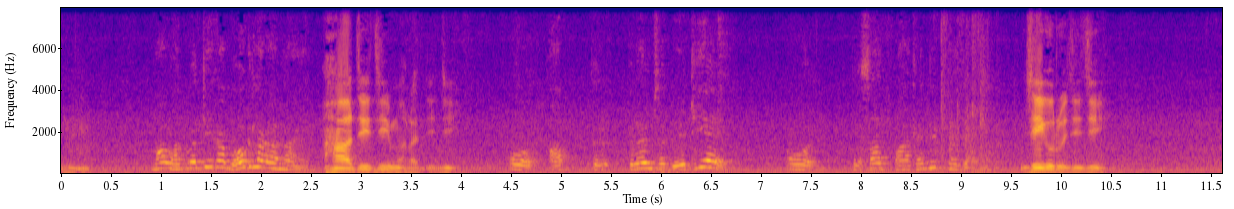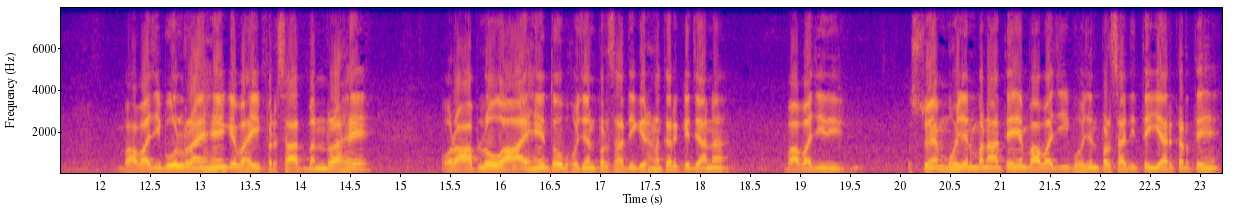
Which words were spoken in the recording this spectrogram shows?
हम्म। माँ भगवती का भोग लगाना है। हाँ जी जी महाराज जी जी। और आप प्रेम से बैठिए और प्रसाद पा के निकल जाना जी गुरु जी जी। बाबा जी बोल रहे हैं कि भाई प्रसाद बन रहा है और आप लोग आए हैं तो भोजन प्रसादी ग्रहण करके जाना। बाबा जी स्वयं भोजन बनाते हैं बाबा जी भोजन प्रसादी तैयार करते हैं।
